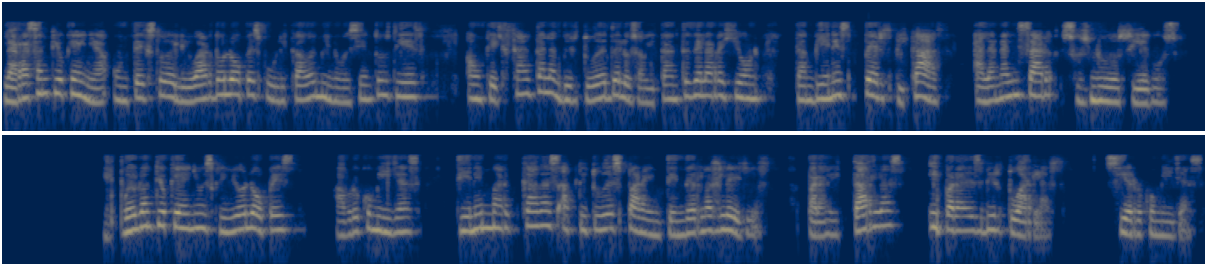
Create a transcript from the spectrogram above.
La raza antioqueña, un texto de Libardo López publicado en 1910, aunque exalta las virtudes de los habitantes de la región, también es perspicaz al analizar sus nudos ciegos. El pueblo antioqueño, escribió López, abro comillas, tiene marcadas aptitudes para entender las leyes, para dictarlas y para desvirtuarlas. Cierro comillas.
